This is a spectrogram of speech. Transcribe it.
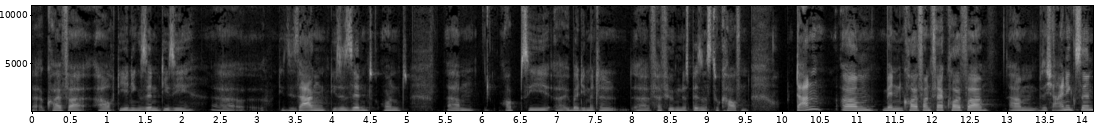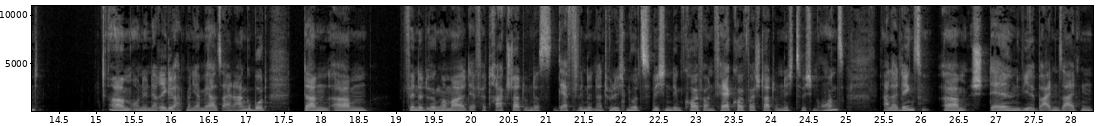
äh, Käufer auch diejenigen sind, die sie, äh, die sie sagen, die sie sind und ähm, ob sie äh, über die Mittel äh, verfügen, das Business zu kaufen. Dann, ähm, wenn Käufer und Verkäufer ähm, sich einig sind, ähm, und in der Regel hat man ja mehr als ein Angebot, dann ähm, findet irgendwann mal der Vertrag statt und das, der findet natürlich nur zwischen dem Käufer und Verkäufer statt und nicht zwischen uns. Allerdings ähm, stellen wir beiden Seiten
